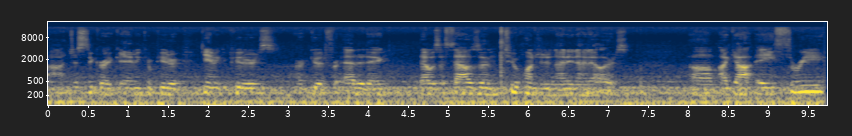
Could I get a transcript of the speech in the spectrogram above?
Uh, just a great gaming computer. Gaming computers are good for editing. That was $1,299. Um, I got a three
